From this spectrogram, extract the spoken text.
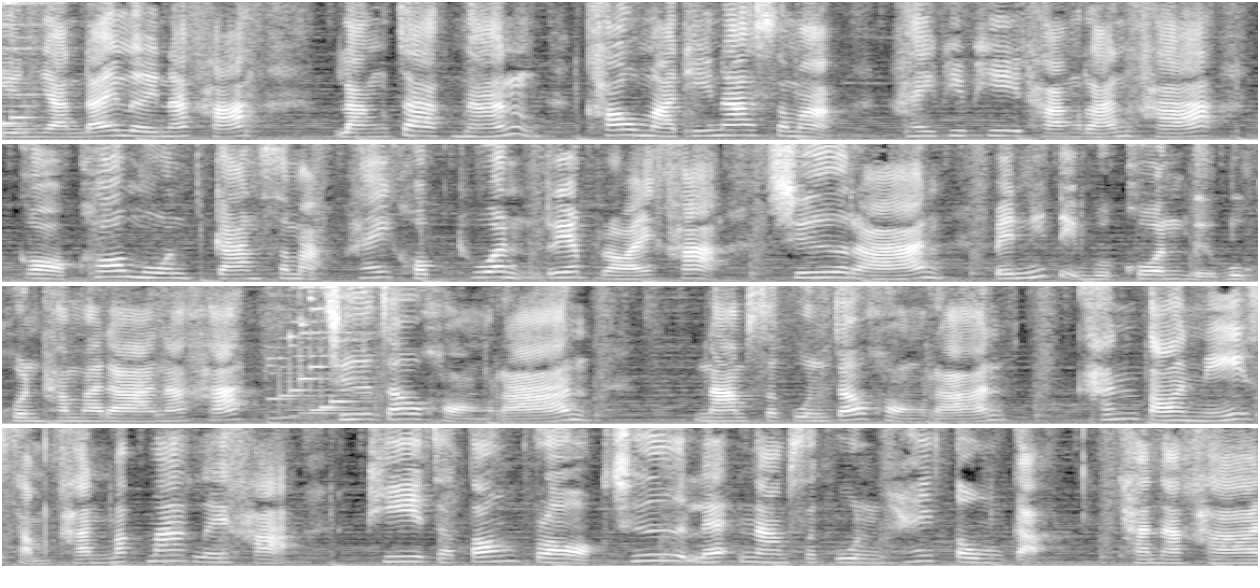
ยืนยันได้เลยนะคะ หลังจากนั้นเข้ามาที่หน้าสมัคร ให้พี่ๆทางร้านค้ากรอกข้อมูลการสมัครให้ครบถ้วนเรียบร้อยค่ะ ชื่อร้านเป็นนิติบุคคลหรือบุคคลธรรมดานะคะ ชื่อเจ้าของร้าน นามสกุลเจ้าของร้าน ขั้นตอนนี้สำคัญมากๆเลยค่ะ พี่จะต้องกรอกชื่อและนามสกุลให้ตรงกับธนาคาร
